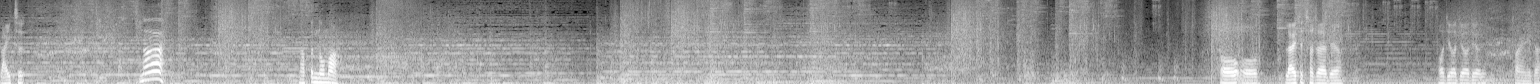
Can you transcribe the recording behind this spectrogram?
라이트. 나! 나쁜 놈아. 라이트 찾아야 돼요. 어디 어디 어디 어디? 다행이다.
